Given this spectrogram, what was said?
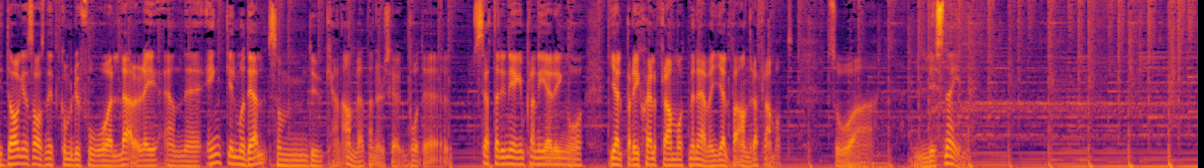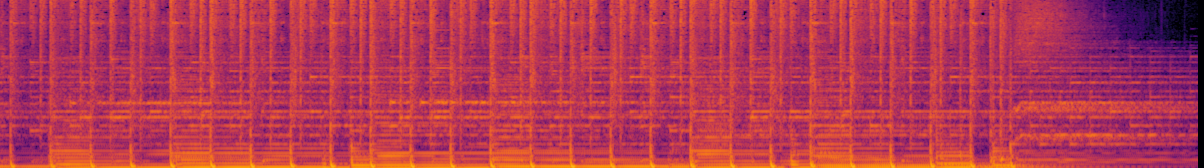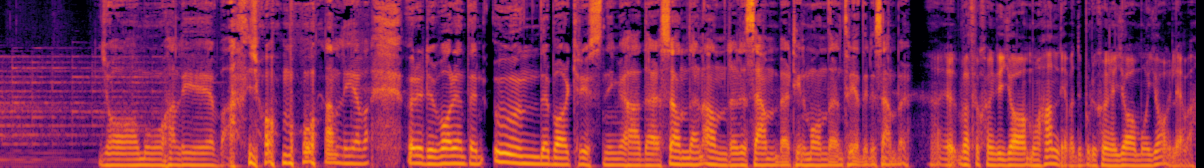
I dagens avsnitt kommer du få lära dig en eh, enkel modell som du kan använda när du ska både sätta din egen planering och hjälpa dig själv framåt men även hjälpa andra framåt. Så uh, lyssna in! ja må han leva. Hörru du, var det inte en underbar kryssning vi hade där söndagen 2 december till måndagen 3 december? Varför sjöng du Ja må han leva? Du borde sjunga Ja må jag leva.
